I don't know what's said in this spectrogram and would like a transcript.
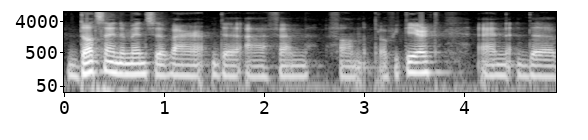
Dat zijn de mensen waar de AFM van profiteert en de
